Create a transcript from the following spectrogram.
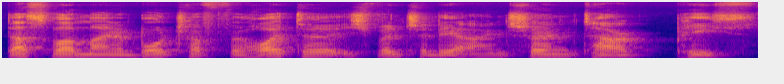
Das war meine Botschaft für heute. Ich wünsche dir einen schönen Tag. Peace.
